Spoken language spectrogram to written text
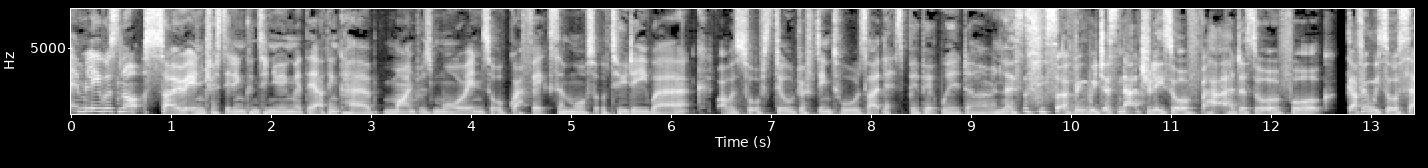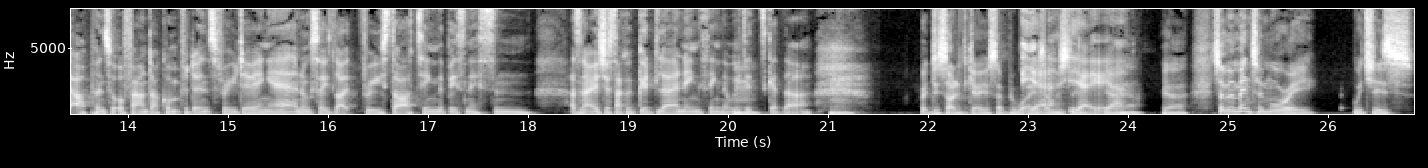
Emily was not so interested in continuing with it. I think her mind was more in sort of graphics and more sort of 2D work. I was sort of still drifting towards like, let's be a bit weirder and let's. So I think we just naturally sort of had a sort of fork. I think we sort of set up and sort of found our confidence through doing it and also like through starting the business. And I don't know, it's just like a good learning thing that we did hmm. together. Hmm. But decided to go your separate ways, Yeah, obviously. yeah, yeah, yeah, yeah. yeah. So Memento Mori, which is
